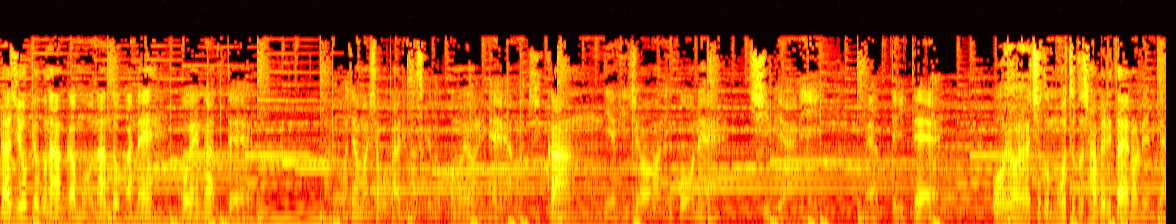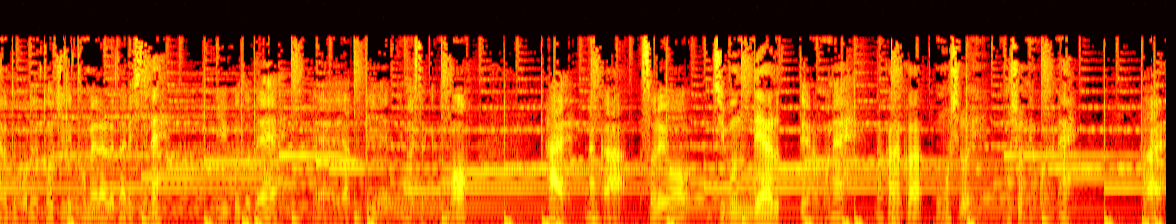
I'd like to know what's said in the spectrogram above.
ラジオ局なんかも何度かね、ご縁があって、あのお邪魔したことありますけど、このようにね、あの、時間には非常にこうね、シビアにやっていて、おいおいおい、ちょっともうちょっと喋りたいのに、みたいなところで途中で止められたりしてね、いうことで、えーやっていましたけども、はい。なんか、それを自分でやるっていうのもね、なかなか面白い、面白いね、これね。はい。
